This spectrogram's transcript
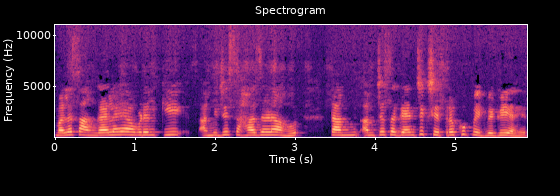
मला सांगायला हे आवडेल की आम्ही जे सहा जण आहोत तर आमच्या सगळ्यांची क्षेत्र खूप वेगवेगळी आहेत.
